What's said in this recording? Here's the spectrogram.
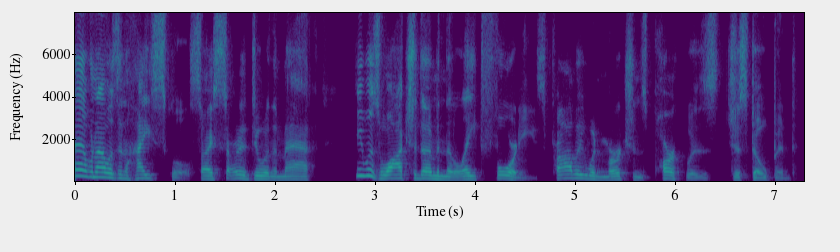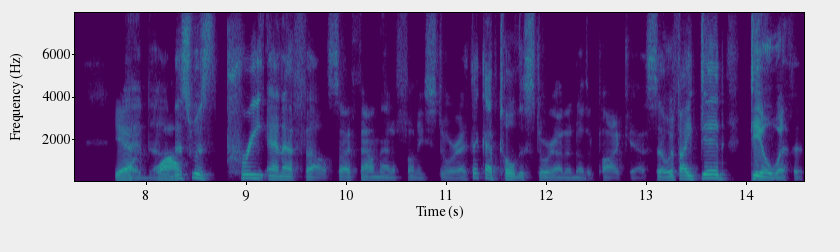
Eh, when I was in high school. So I started doing the math. He was watching them in the late 40s, probably when Merchants Park was just opened. Yeah. And uh, wow. this was pre NFL. So I found that a funny story. I think I've told this story on another podcast. So if I did, deal with it.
